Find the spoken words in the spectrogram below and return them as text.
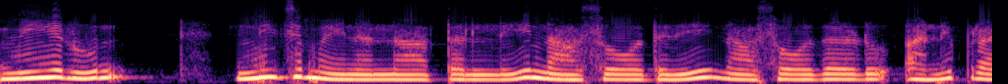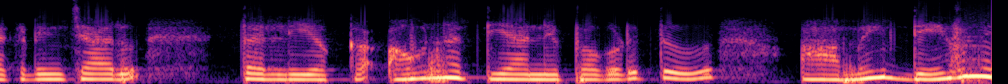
మీరు నిజమైన నా తల్లి నా సోదరి నా సోదరుడు అని ప్రకటించారు. తల్లి యొక్క ఔన్నత్యాన్ని పొగుడుతూ ఆమె దేవుని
